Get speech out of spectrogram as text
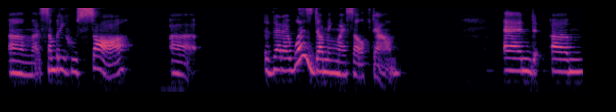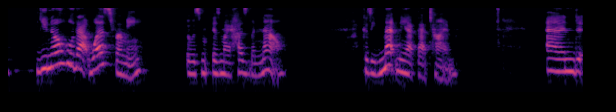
um, somebody who saw uh, that I was dumbing myself down. And um, you know who that was for me? It was is my husband now, because he met me at that time. And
